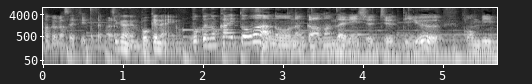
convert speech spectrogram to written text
パカがそうやって言ってたから。違うねボケないよ。僕の回答はあのなんか漫才練習中っていうコンビ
